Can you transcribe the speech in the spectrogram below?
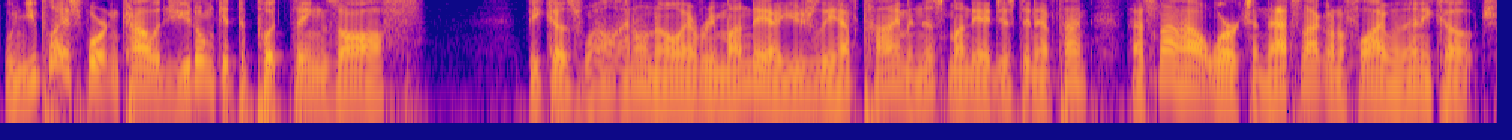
When you play a sport in college, you don't get to put things off because, well, I don't know, every Monday I usually have time, and this Monday I just didn't have time. That's not how it works, and that's not going to fly with any coach.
